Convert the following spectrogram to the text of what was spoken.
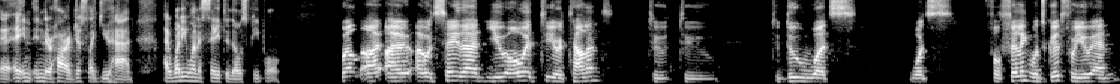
uh, in in their heart, just like you had. What do you want to say to those people? Well, I, I I would say that you owe it to your talent to to to do what's what's fulfilling, what's good for you, and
